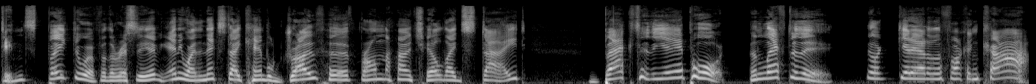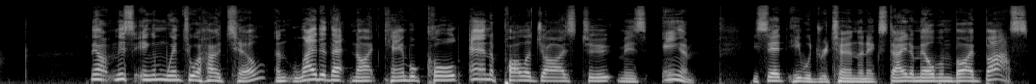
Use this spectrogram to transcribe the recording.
didn't speak to her for the rest of the evening. Anyway, the next day, Campbell drove her from the hotel they'd stayed back to the airport and left her there. They're like, get out of the fucking car. Now, Miss Ingham went to a hotel, and later that night, Campbell called and apologised to Miss Ingham. He said he would return the next day to Melbourne by bus.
